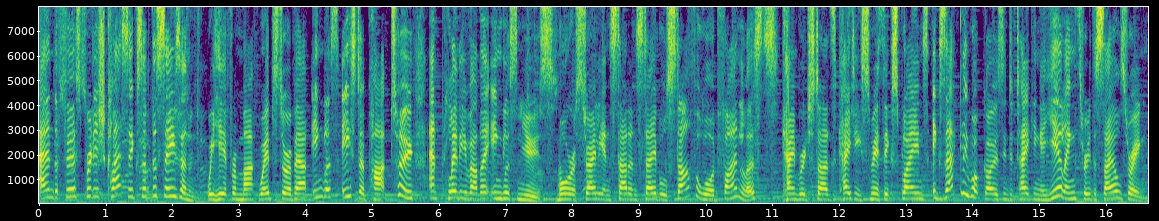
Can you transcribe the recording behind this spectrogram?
and the first British Classics of the season. We hear from Mark Webster about Inglis Easter Part 2 and plenty of other Inglis news. More Australian Stud and Stable Staff Award finalists. Cambridge Stud's Katie Smith explains exactly what goes into taking a yearling through the sales ring.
